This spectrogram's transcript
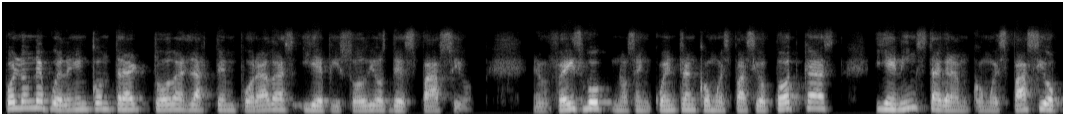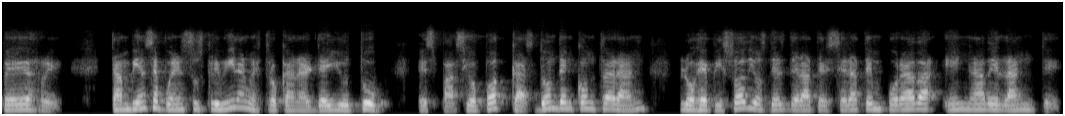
por donde pueden encontrar todas las temporadas y episodios de Espacio. En Facebook nos encuentran como Espacio Podcast y en Instagram como Espacio PR. También se pueden suscribir a nuestro canal de YouTube, Espacio Podcast, donde encontrarán los episodios desde la tercera temporada en adelante.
